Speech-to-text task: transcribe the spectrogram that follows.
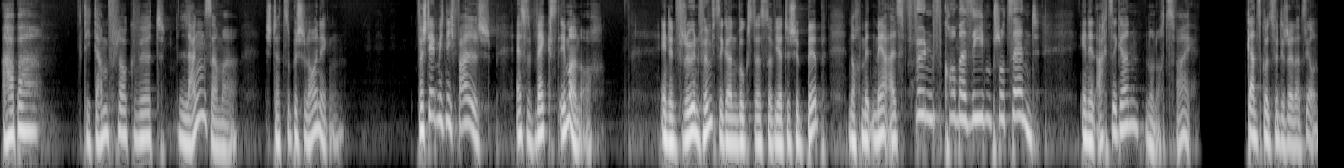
Aber die Dampflok wird langsamer, statt zu beschleunigen. Versteht mich nicht falsch, es wächst immer noch. In den frühen 50ern wuchs das sowjetische BIP noch mit mehr als 5,7 Prozent. In den 80ern nur noch zwei. Ganz kurz für die Relation.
